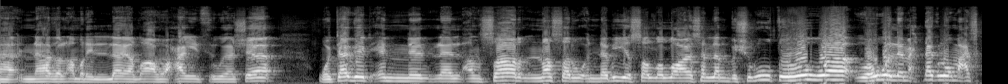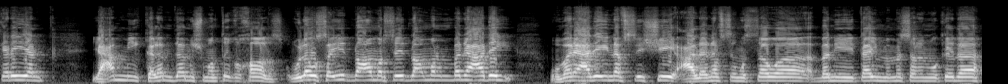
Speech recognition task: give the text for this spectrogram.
إن هذا الأمر لا يضعه حيث يشاء. وتجد إن الأنصار نصروا النبي صلى الله عليه وسلم بشروطه هو وهو اللي محتاج لهم عسكريا. يا عمي الكلام ده مش منطقي خالص. ولو سيدنا عمر سيدنا عمر من بني عدي وبني عدي نفس الشيء على نفس مستوى بني تيم مثلا وكده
